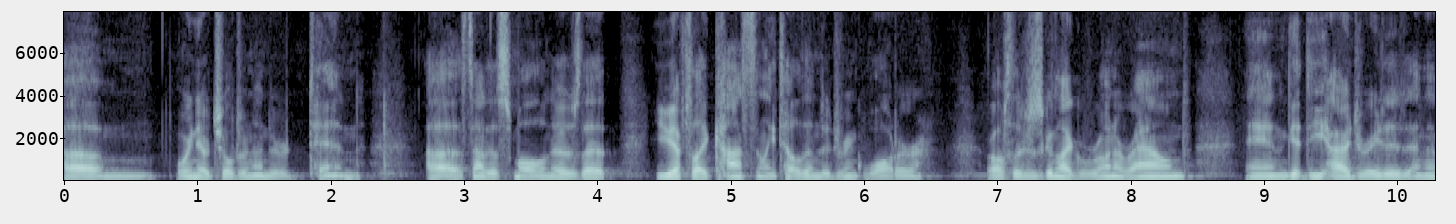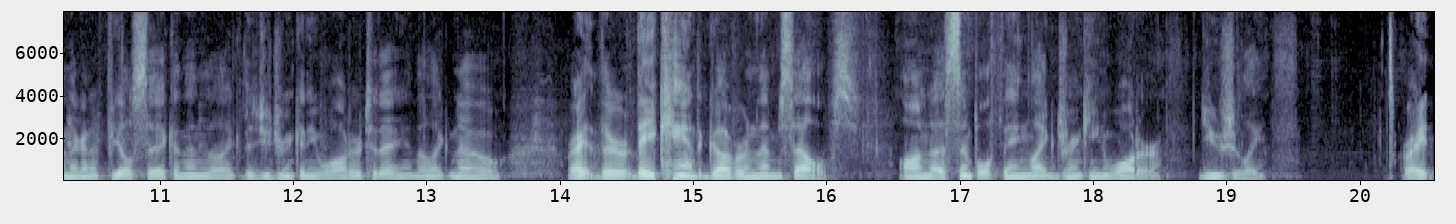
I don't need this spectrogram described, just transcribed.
um, or you know children under 10 uh, it's not as small knows that you have to like constantly tell them to drink water or else they're just going to like run around and get dehydrated and then they're going to feel sick and then they're like did you drink any water today and they're like no right they're, they can't govern themselves on a simple thing like drinking water usually right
